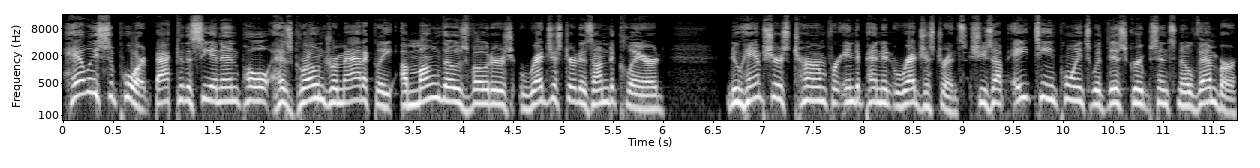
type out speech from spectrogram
Haley's support, back to the CNN poll, has grown dramatically among those voters registered as undeclared New Hampshire's term for independent registrants. She's up 18 points with this group since November.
